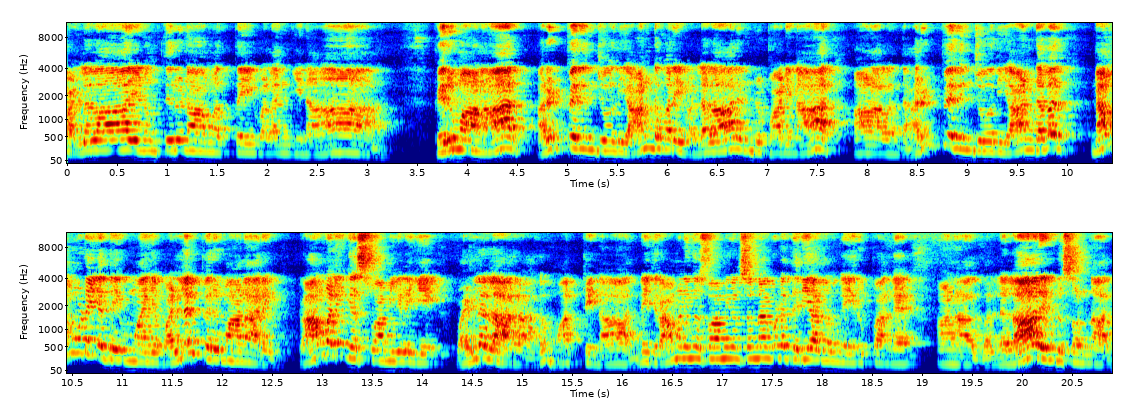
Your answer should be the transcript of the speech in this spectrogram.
வள்ளலார் எனும் திருநாமத்தை வழங்கினார். பெருமானார் அருட்பெருஞ்சோதி ஆண்டவரை வள்ளலார் என்று பாடினார். ஆனால் அந்த அருட்பெருஞ்சோதி ஆண்டவர் நம்முடைய தெய்வமாகிய வள்ளல் பெருமானாரை ராமலிங்க சுவாமிகளையே வள்ளலாராக மாற்றினார். இன்னைக்கு ராமலிங்க சுவாமிகள் சொன்னா கூட தெரியாதவங்க இருப்பாங்க. ஆனால் வள்ளலார் என்று சொன்னால்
